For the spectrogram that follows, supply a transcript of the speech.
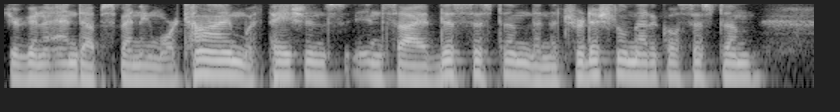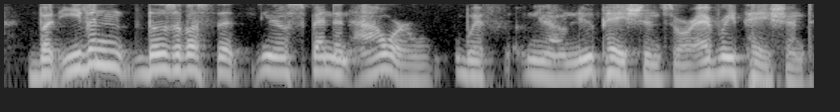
You're going to end up spending more time with patients inside this system than the traditional medical system but even those of us that you know spend an hour with you know new patients or every patient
